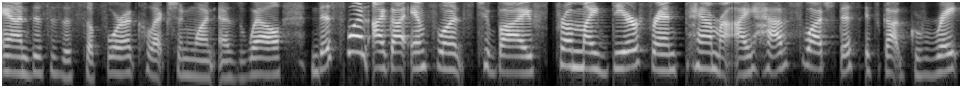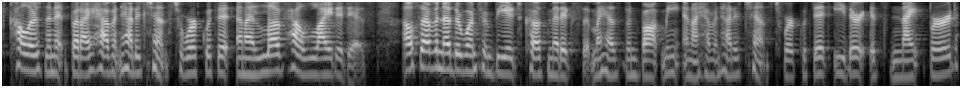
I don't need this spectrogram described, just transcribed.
and this is a Sephora collection one as well. This one I got influenced to buy from my dear friend Tamra. I have swatched this. It's got great colors in it, but I haven't had a chance to work with it, and I love how light it is. I also have another one from BH Cosmetics that my husband bought me, and I haven't had a chance to work with it either. It's Nightbird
